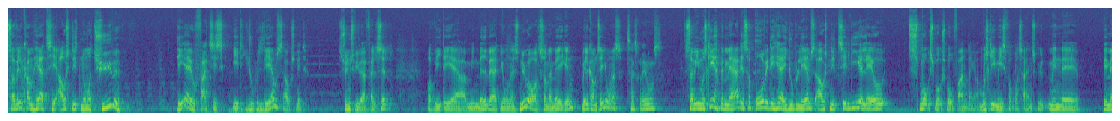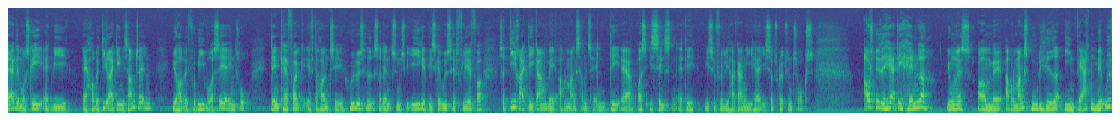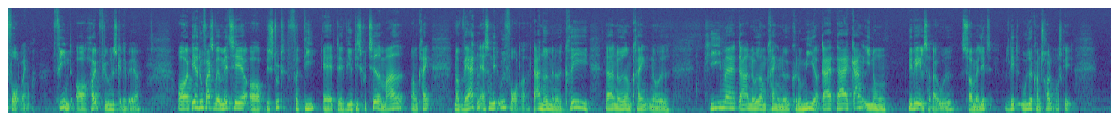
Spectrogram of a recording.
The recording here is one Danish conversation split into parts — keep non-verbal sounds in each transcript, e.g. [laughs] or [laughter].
Så velkommen her til afsnit nummer 20. Det er jo faktisk et jubilæumsafsnit, synes vi i hvert fald selv. Og vi, det er min medvært Jonas Nygaard, som er med igen. Velkommen til, Jonas. Tak skal du have, Jonas. Som I måske har bemærket, så bruger vi det her jubilæumsafsnit til lige at lave små, små, små forandringer. Måske mest for vores egen skyld. Men øh, bemærket måske, at vi er hoppet direkte ind i samtalen. Vi hoppede forbi vores serieintro. Den kan folk efterhånden til hudløshed, så den synes vi ikke, at vi skal udsætte flere for. Så direkte i gang med abonnementssamtalen, det er også essensen af det, vi selvfølgelig har gang i her i Subscription Talks. Afsnittet her, det handler, Jonas, om øh, abonnementsmuligheder i en verden med udfordringer. Fint og højtflyvende skal det være. Og det har du faktisk været med til at beslutte, fordi at øh, vi har diskuteret meget omkring, når verden er sådan lidt udfordret. Der er noget med noget krig, der er noget omkring noget klima, der er noget omkring noget økonomi, og der, der er gang i nogle bevægelser derude, som er lidt, lidt ude af kontrol måske.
